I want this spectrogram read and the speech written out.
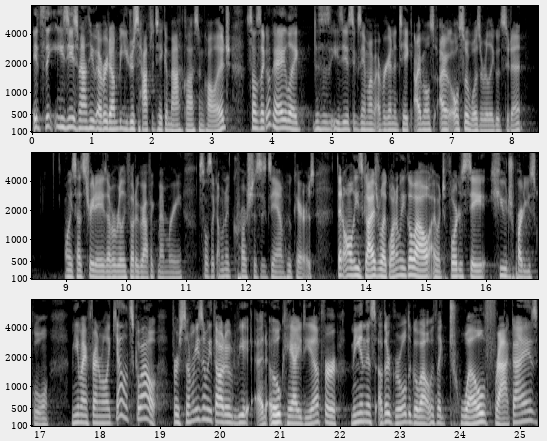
it's the easiest math you've ever done, but you just have to take a math class in college. So I was like, okay, like, this is the easiest exam I'm ever gonna take. I'm also, I also was a really good student. Always had straight A's. I have a really photographic memory. So I was like, I'm going to crush this exam. Who cares? Then all these guys were like, why don't we go out? I went to Florida State, huge party school. Me and my friend were like, yeah, let's go out. For some reason, we thought it would be an okay idea for me and this other girl to go out with like 12 frat guys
